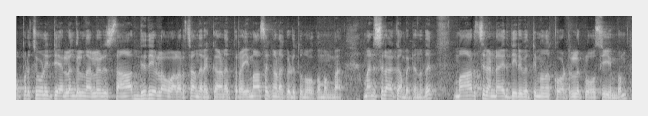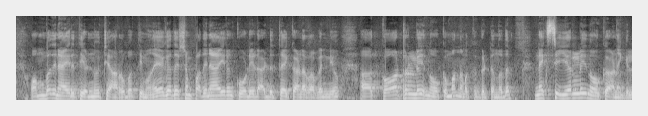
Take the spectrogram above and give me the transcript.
ഓപ്പർച്യൂണിറ്റി അല്ലെങ്കിൽ നല്ലൊരു സാധ്യതയുള്ള വളർച്ചാ നിരക്കാണ് ത്രൈമാസ കണക്കെടുത്ത് നോക്കുമ്പോൾ മനസ്സിലാക്കാൻ പറ്റുന്നത്. മാർച്ച് രണ്ടായിരത്തി ഇരുപത്തി മൂന്ന് ക്വാർട്ടറിൽ ക്ലോസ് ചെയ്യുമ്പം ഒമ്പതിനായിരത്തി എണ്ണൂറ്റി അറുപത്തി മൂന്ന് ഏകദേശം പതിനായിരം കോടിയുടെ അടുത്തേക്കാണ് റവന്യൂ ക്വാർട്ടർലി നോക്കുമ്പോൾ നമുക്ക് കിട്ടുന്നത്. നെക്സ്റ്റ് ഇയർലി നോക്കുകയാണെങ്കിൽ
